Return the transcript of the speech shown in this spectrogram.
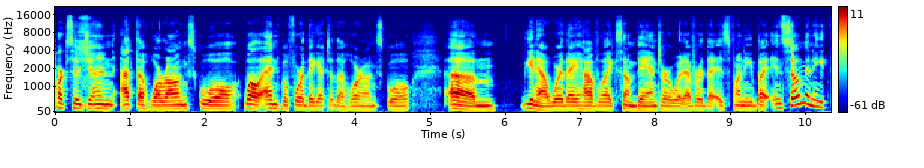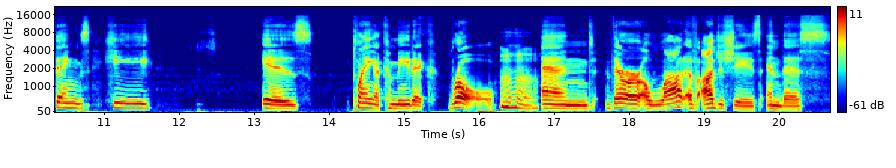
Park Seo Joon at the Hwarang school. Well, and before they get to the Hwarang school, um, you know, where they have like some banter or whatever that is funny. But in so many things, he is playing a comedic role, hmm and there are a lot of ajushis in this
